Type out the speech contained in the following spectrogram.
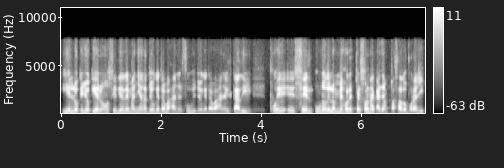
Y es lo que yo quiero. Si el día de mañana tengo que trabajar en el fútbol tengo que trabajar en el Cádiz, pues eh, ser uno de los mejores personas que hayan pasado por allí.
